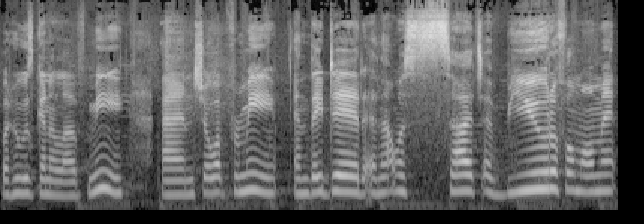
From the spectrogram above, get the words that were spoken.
but who was going to love me and show up for me? And they did. And that was such a beautiful moment.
